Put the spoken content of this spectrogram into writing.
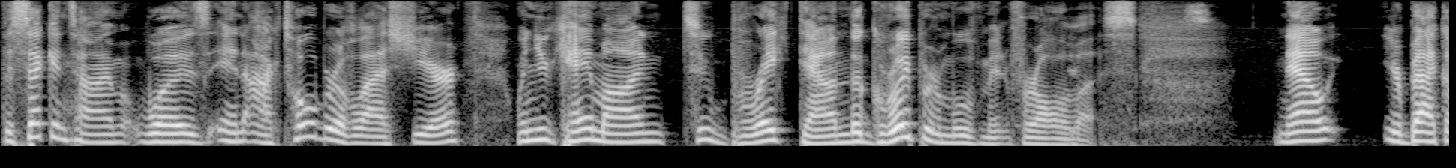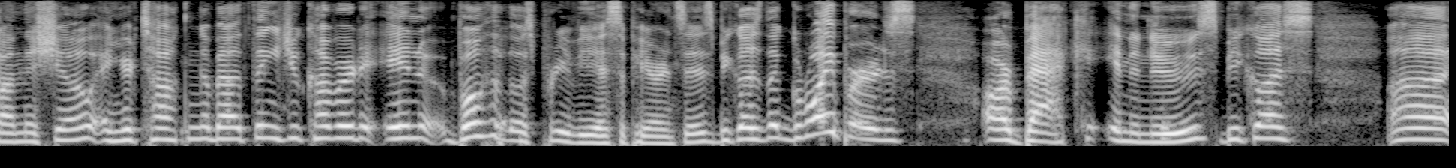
the second time was in October of last year when you came on to break down the Groyper movement for all of us. Now, you're back on the show and you're talking about things you covered in both of those previous appearances because the Groypers are back in the news because uh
